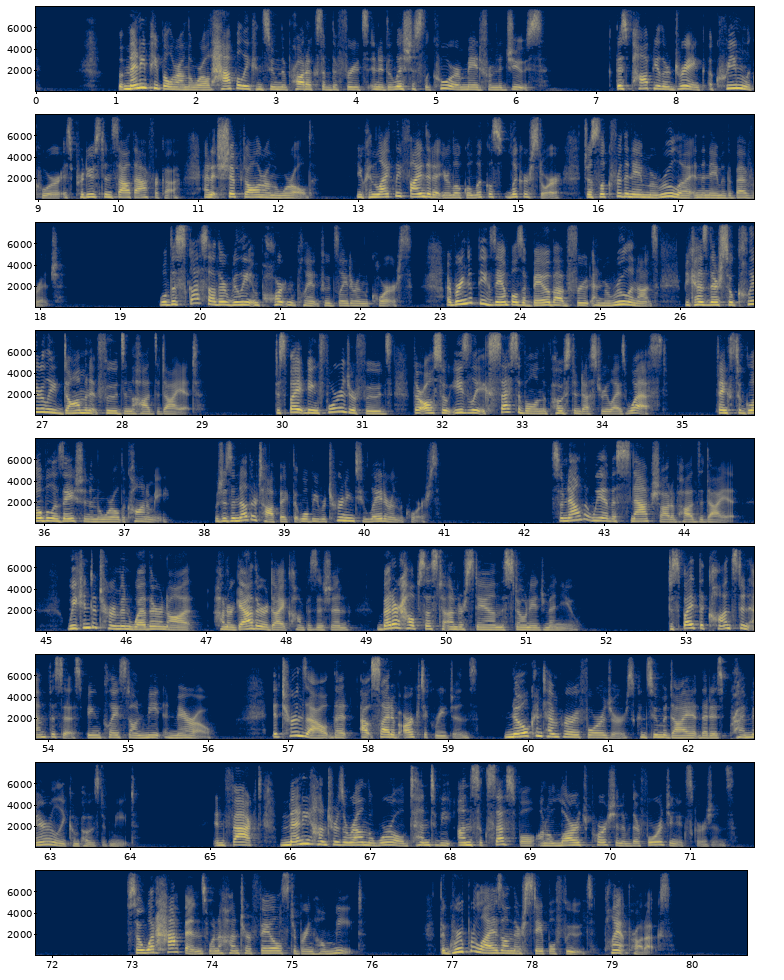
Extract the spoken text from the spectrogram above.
But many people around the world happily consume the products of the fruits in a delicious liqueur made from the juice. This popular drink, a cream liqueur, is produced in South Africa and it's shipped all around the world. You can likely find it at your local liquor store. Just look for the name marula in the name of the beverage. We'll discuss other really important plant foods later in the course. I bring up the examples of baobab fruit and marula nuts because they're so clearly dominant foods in the Hadza diet. Despite being forager foods, they're also easily accessible in the post-industrialized West, thanks to globalization in the world economy, which is another topic that we'll be returning to later in the course. So now that we have a snapshot of Hadza diet, we can determine whether or not hunter-gatherer diet composition better helps us to understand the Stone Age menu. Despite the constant emphasis being placed on meat and marrow, it turns out that outside of Arctic regions, no contemporary foragers consume a diet that is primarily composed of meat. In fact, many hunters around the world tend to be unsuccessful on a large portion of their foraging excursions. So what happens when a hunter fails to bring home meat? The group relies on their staple foods, plant products.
